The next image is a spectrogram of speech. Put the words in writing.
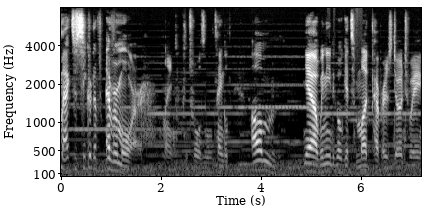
Welcome back to Secret of Evermore. My controls a little tangled. Um, yeah, we need to go get some Mud Peppers, don't we?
